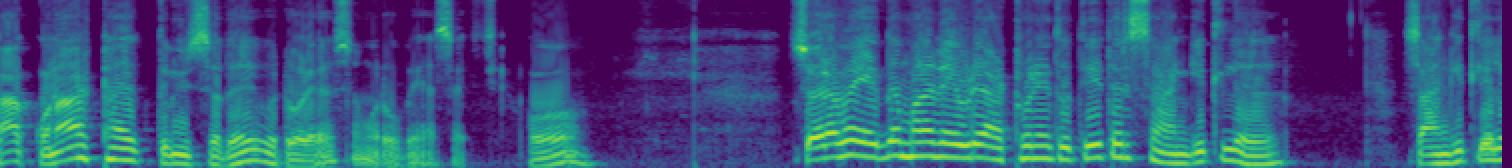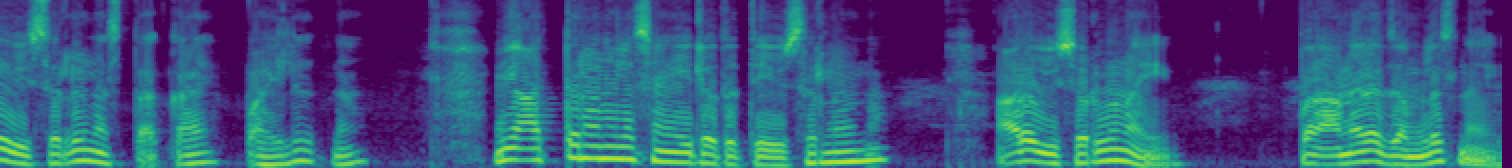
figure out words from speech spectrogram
का कुणास ठायक तुम्ही सदैव डोळ्यासमोर उभे असायचे? हो. सोयराबाई एकदम म्हणाले एवढी आठवण येत होती तर सांगितलं सांगितलेलं विसरलं नसता. काय पाहिलं ना? मी आत्ता आणायला सांगितलं होतं ते विसरलं ना? अरे विसरलो नाही. पण आणायला जमलंच नाही.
